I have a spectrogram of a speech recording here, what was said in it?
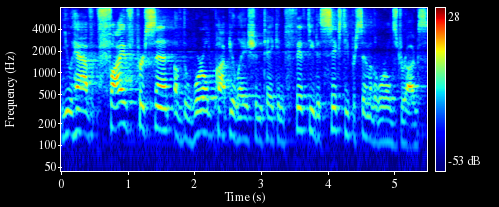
You have 5% of the world population taking 50 to 60% of the world's drugs,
